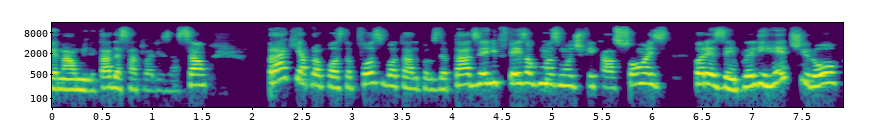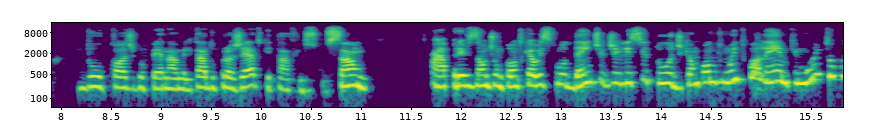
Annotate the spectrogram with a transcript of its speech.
Penal Militar, dessa atualização, para que a proposta fosse votada pelos deputados, ele fez algumas modificações, por exemplo, ele retirou do Código Penal Militar, do projeto que estava em discussão, a previsão de um ponto que é o excludente de ilicitude, que é um ponto muito polêmico e muito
